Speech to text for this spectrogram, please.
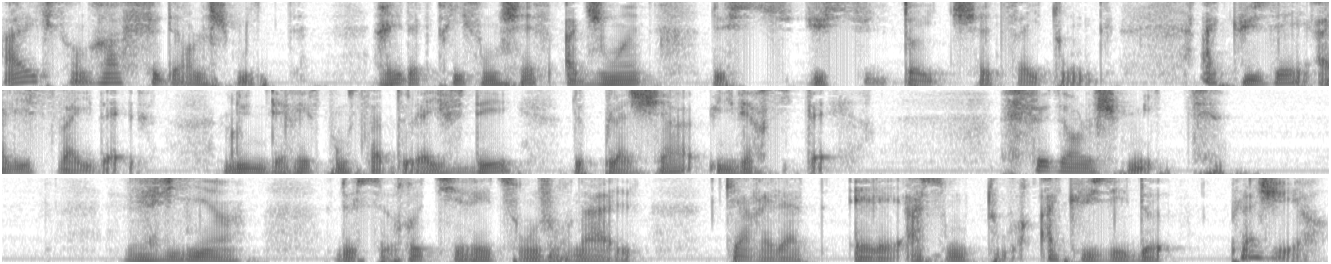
Alexandra Federle-Schmidt, rédactrice en chef adjointe du Süddeutsche Zeitung, accusait Alice Weidel, l'une des responsables de l'AFD, de plagiat universitaire. Federle-Schmidt vient de se retirer de son journal car elle, est à son tour accusée de plagiat.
